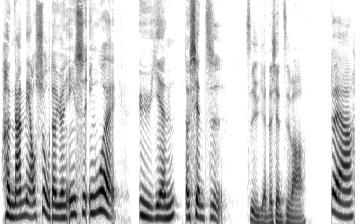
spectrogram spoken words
很难描述的原因，是因为语言的限制。是语言的限制吗？对啊，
